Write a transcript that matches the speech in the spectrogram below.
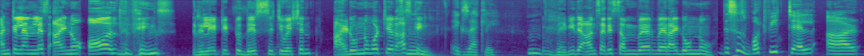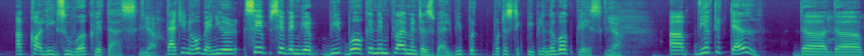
until unless i know all the things related to this situation i don't know what you're hmm, asking Exactly. Hmm. Hmm. maybe the answer is somewhere where i don't know This is what we tell our, our colleagues who work with us. Yeah. That, you know, when you're, say, say when we, are, we work in employment as well, we put autistic people in the workplace. yeah uh, we have to tell the the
